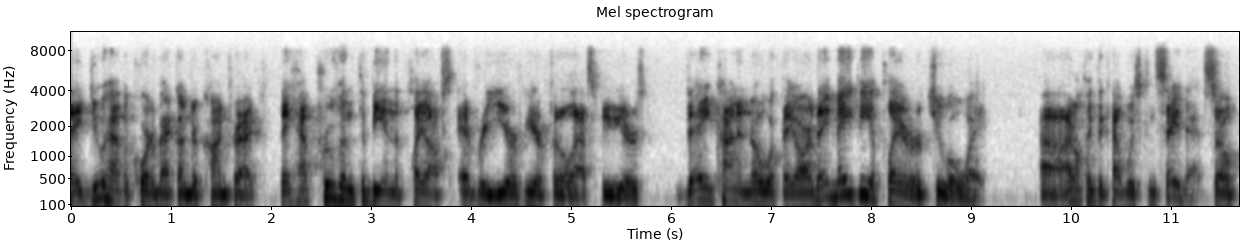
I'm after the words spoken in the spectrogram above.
They do have a quarterback under contract. They have proven to be in the playoffs every year here for the last few years. They kind of know what they are. They may be a player or two away. Uh, I don't think the Cowboys can say that. So,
